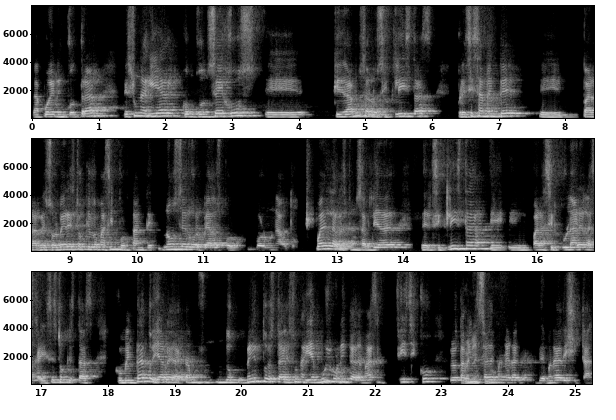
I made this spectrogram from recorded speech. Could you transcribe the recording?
la pueden encontrar. Es una guía con consejos eh, que damos a los ciclistas precisamente eh, para resolver esto que es lo más importante, no ser golpeados por, por un auto. ¿Cuál es la responsabilidad del ciclista eh, eh, para circular en las calles? Esto que estás comentando, ya redactamos un, documento, esta es una guía muy bonita además en físico, pero también está de manera, de manera digital.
